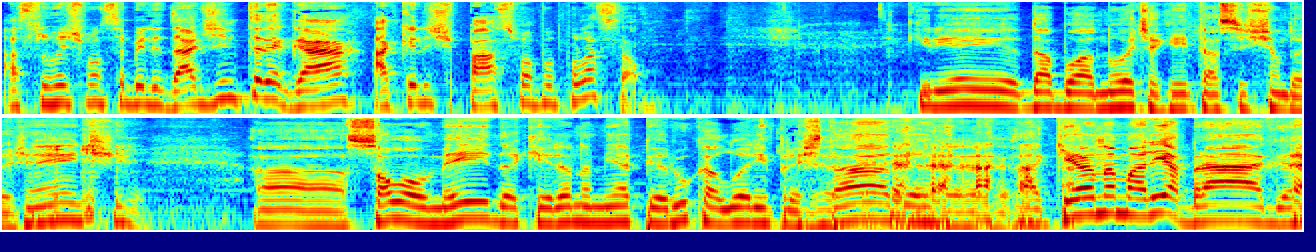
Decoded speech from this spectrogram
a sua responsabilidade de entregar aquele espaço para a população. Queria dar boa noite a quem tá assistindo a gente. A Sol Almeida querendo a minha peruca loira emprestada. Aqui é a Ana Maria Braga.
